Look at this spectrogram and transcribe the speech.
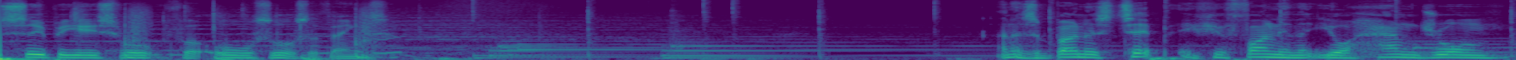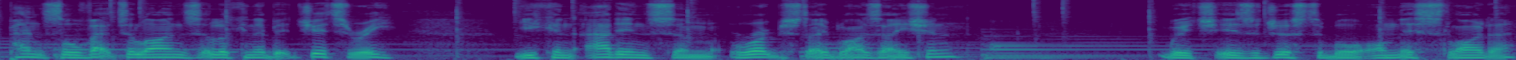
super useful for all sorts of things. And as a bonus tip if you're finding that your hand-drawn pencil vector lines are looking a bit jittery you can add in some rope stabilization which is adjustable on this slider.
